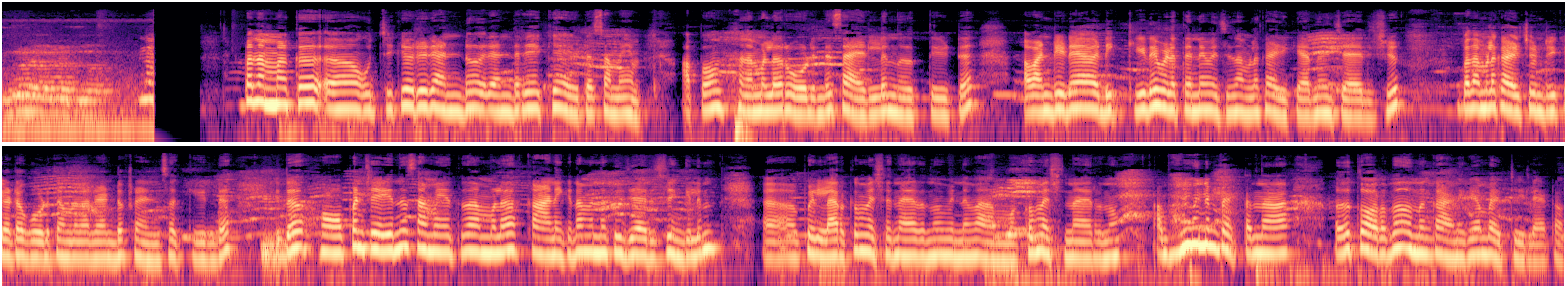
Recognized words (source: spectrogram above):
ഇന്നലെ ഞാൻ അടിച്ചത്. അപ്പം നമ്മൾക്ക് ഉച്ചയ്ക്ക് ഒരു രണ്ട് രണ്ടരയൊക്കെ ആയിട്ട് സമയം. അപ്പം നമ്മൾ റോഡിന്റെ സൈഡിൽ നിർത്തിയിട്ട് വണ്ടിയുടെ ഡിക്കിയുടെ ഇവിടെ തന്നെ വെച്ച് നമ്മൾ കഴിക്കാമെന്ന് വിചാരിച്ചു. അപ്പോൾ നമ്മൾ കഴിച്ചുകൊണ്ടിരിക്കട്ടെ കൂടെ നമ്മൾ രണ്ട് ഫ്രണ്ട്സൊക്കെ ഉണ്ട്. ഇത് ഓപ്പൺ ചെയ്യുന്ന സമയത്ത് നമ്മൾ കാണിക്കണം എന്നൊക്കെ വിചാരിച്ചെങ്കിലും പിള്ളേർക്കും വിശന്നായിരുന്നു പിന്നെ അമ്മക്കും വിശന്നായിരുന്നു. അപ്പം പിന്നെ പെട്ടെന്ന് അത് തുറന്നതൊന്നും കാണിക്കാൻ പറ്റിയില്ല കേട്ടോ.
